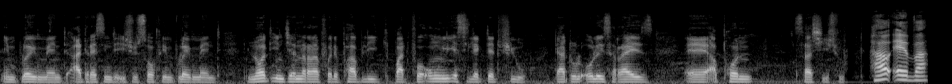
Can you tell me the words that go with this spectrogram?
employment, addressing the issues of employment, not in general for the public, but for only a selected few that will always rise uh, upon such issue. However,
